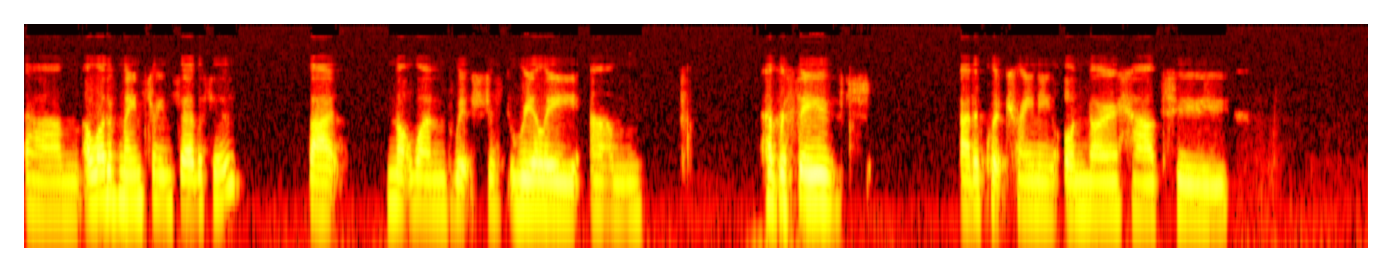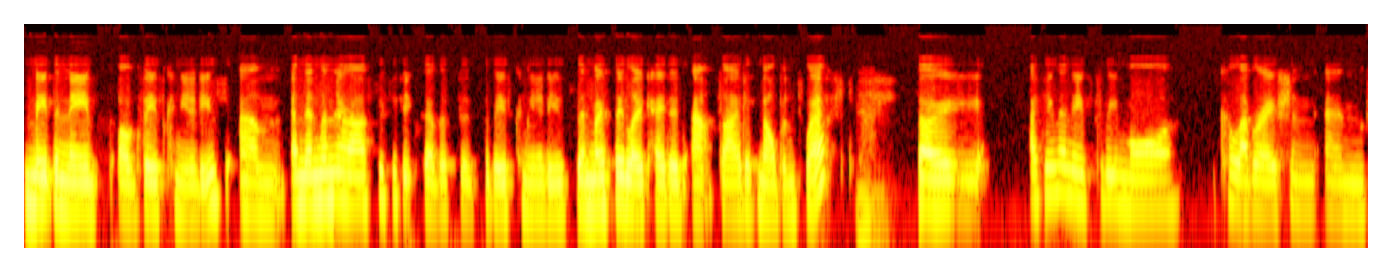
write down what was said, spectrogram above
um, a lot of mainstream services but not ones which just really um, have received adequate training or know how to meet the needs of these communities. Um, and then when there are specific services for these communities, they're mostly located outside of Melbourne's West. Mm. So I think there needs to be more collaboration and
